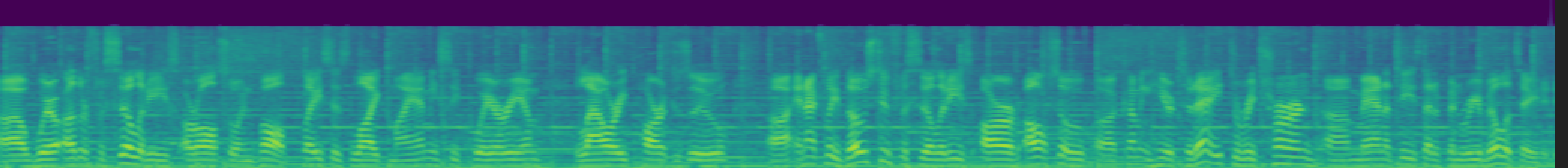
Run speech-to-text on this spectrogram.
uh, where other facilities are also involved. Places like Miami Seaquarium, Lowry Park Zoo, uh, and actually those two facilities are also uh, coming here today to return uh, manatees that have been rehabilitated.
